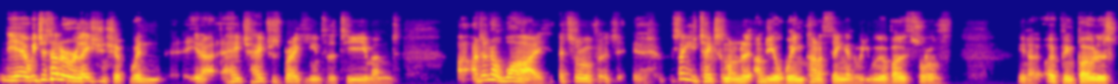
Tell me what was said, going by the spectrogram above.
yeah, we just had a relationship when you know H H was breaking into the team, and I, don't know why. It's sort of it's, it's like you take someone under, under your wing kind of thing, and we, we were both sort of, you know, opening bowlers,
